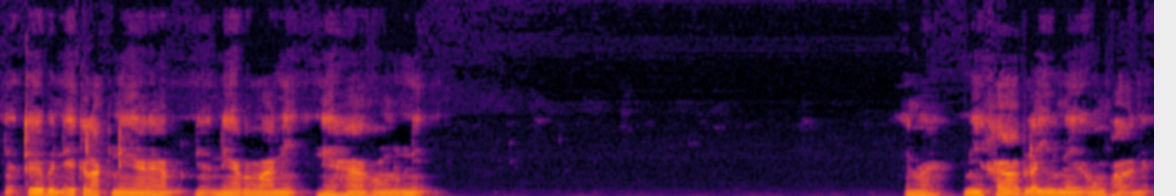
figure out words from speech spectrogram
เนี่ยถือเป็นเอกลักษณ์เนื้อนะครับเนี่ยเนื้อประมาณนี้เนื้อหาของรุ่นนี้ เห็นไหมมีคราบอะไรอยู่ในองค์พระเนี่ย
